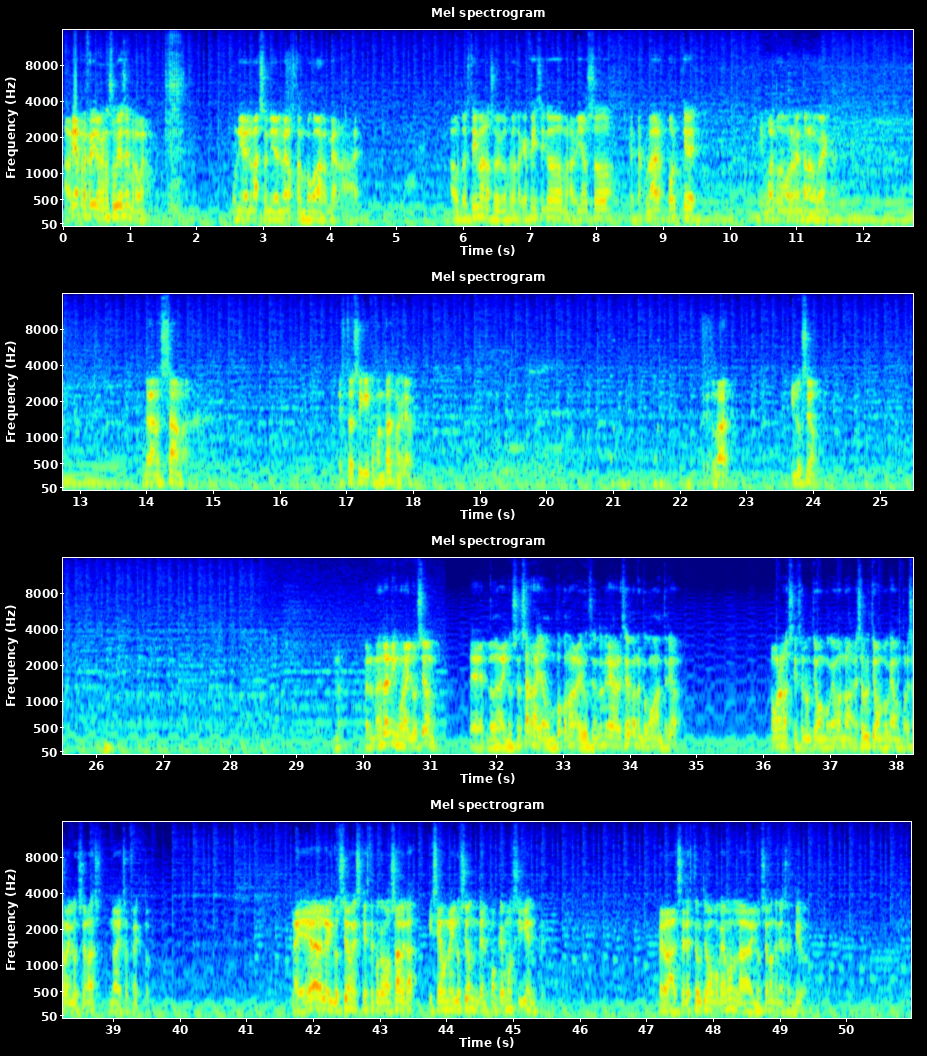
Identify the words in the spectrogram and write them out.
Habría preferido que no subiesen, pero bueno. Un nivel más o un nivel menos tampoco va a cambiar nada, ¿eh? Autoestima, nos subimos el ataque físico, maravilloso, espectacular, porque igual podemos reventar a lo que venga. Dramsama. Esto es psíquico fantasma, creo. Triturar. Ilusión. Pero no era ninguna ilusión. Eh, lo de la ilusión se ha rayado un poco, ¿no? La ilusión tendría que haber sido con el Pokémon anterior. Ah, bueno, no, si es el último Pokémon, no, es el último Pokémon, por eso la ilusión no ha hecho efecto. La idea de la ilusión es que este Pokémon salga y sea una ilusión del Pokémon siguiente. Pero al ser este último Pokémon, la ilusión no tenía sentido.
